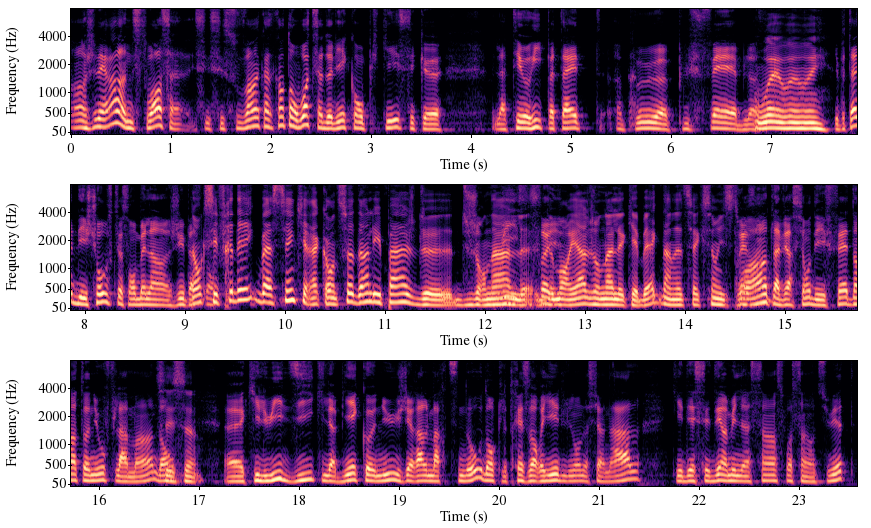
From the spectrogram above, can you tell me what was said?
en général, en histoire, c'est, souvent, quand, quand on voit que ça devient compliqué, c'est que la théorie peut-être un peu euh, plus faible. Oui, oui, oui. Il y a peut-être des choses qui sont mélangées. Donc, c'est Frédéric Bastien qui raconte ça dans les pages de- du journal Oui, c'est ça, de il- Montréal, Journal de Québec, dans notre section Histoire. présente la version des faits d'Antonio Flamand, donc, C'est ça. euh, qui lui dit qu'il a bien connu Gérald Martineau, donc le trésorier de l'Union nationale, qui est décédé en 1968.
